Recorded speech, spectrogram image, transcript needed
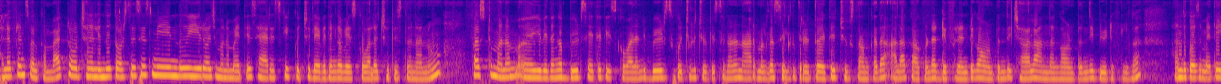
Hello friends welcome back to our channel. Indu thoughts మీ ఇందు. ఈ రోజు మనమైతే శారీస్కి కుచ్చులు ఏ విధంగా వేసుకోవాలో చూపిస్తున్నాను. ఫస్ట్ మనం ఈ విధంగా బీడ్స్ అయితే తీసుకోవాలండి. బీడ్స్ కుచ్చులు చూపిస్తున్నాను. నార్మల్గా సిల్క్ థ్రెడ్తో అయితే చూస్తాం కదా. అలా కాకుండా డిఫరెంట్గా ఉంటుంది. చాలా అందంగా ఉంటుంది బ్యూటిఫుల్గా అందుకోసం అయితే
